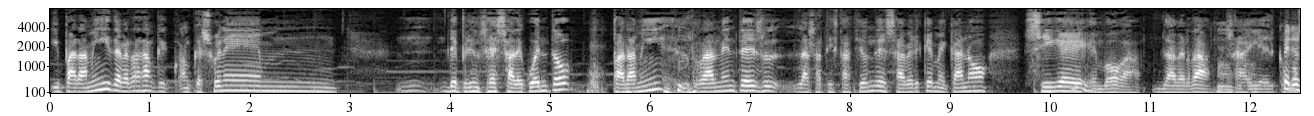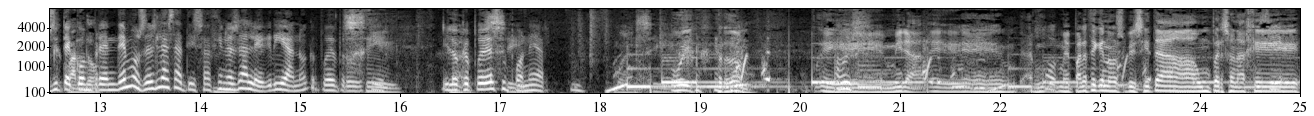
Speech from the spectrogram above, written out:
y para mí, de verdad, aunque, aunque suene mm, de princesa de cuento, para mí realmente es la satisfacción de saber que Mecano sigue en boga, la verdad. O sea, y el- como Pero si te cuando- comprendemos, es la satisfacción, es la alegría ¿no? que puede producir Sí, y lo que puede sí. suponer. sí. Uy, perdón. Eh, mira, eh, me parece que nos visita un personaje.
